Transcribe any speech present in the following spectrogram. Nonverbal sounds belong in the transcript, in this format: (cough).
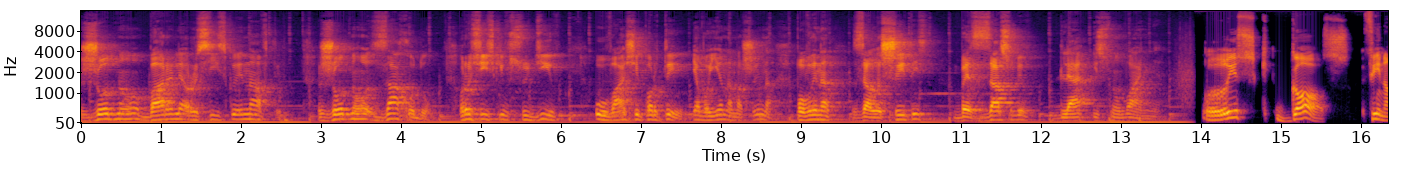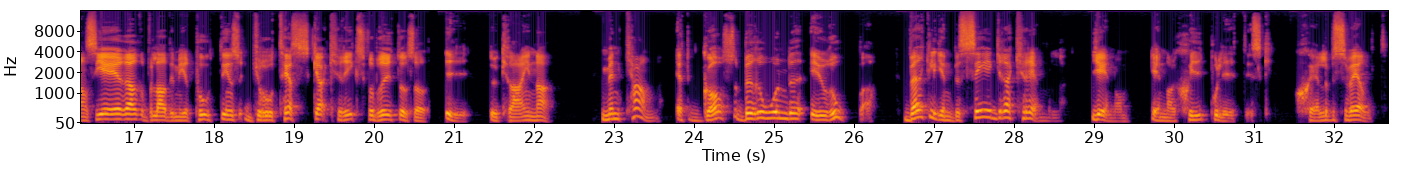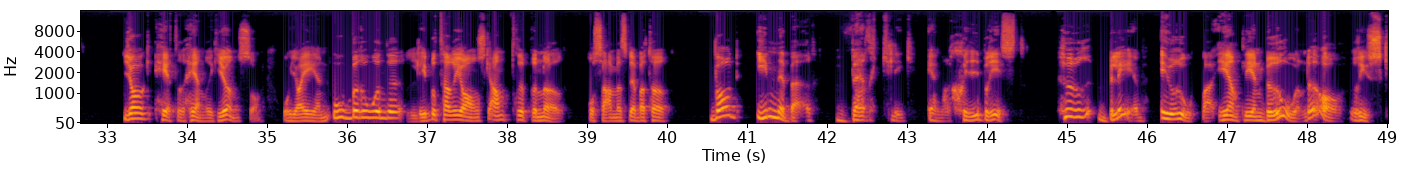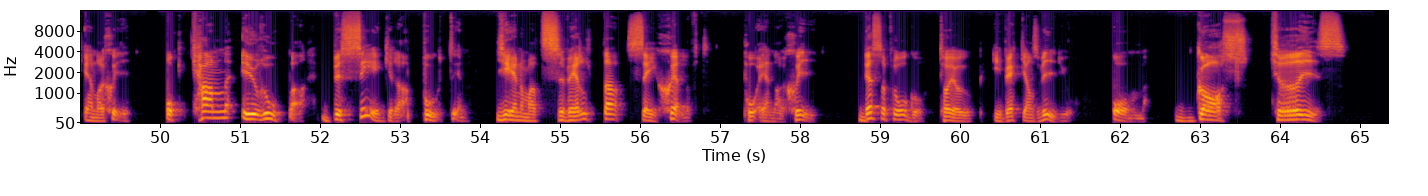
жодного бареля російської нафти, жодного заходу російських судів у ваші порти. Я воєнна машина повинна залишитись без засобів для існування. Rysk gas finansierar Vladimir Putins groteska krigsförbrytelser i Ukraina. Men kan ett gasberoende Europa verkligen besegra Kreml genom energipolitisk självsvält? Jag heter Henrik Jönsson och jag är en oberoende libertariansk entreprenör och samhällsdebattör. Vad innebär verklig energibrist? Hur blev Europa egentligen beroende av rysk energi? Och kan Europa besegra Putin genom att svälta sig självt på energi? Dessa frågor tar jag upp i veckans video om gaskris.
